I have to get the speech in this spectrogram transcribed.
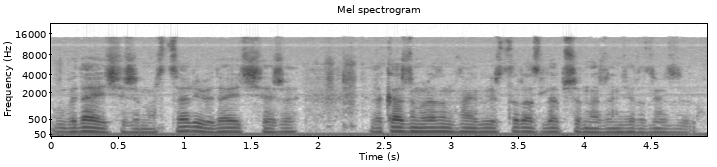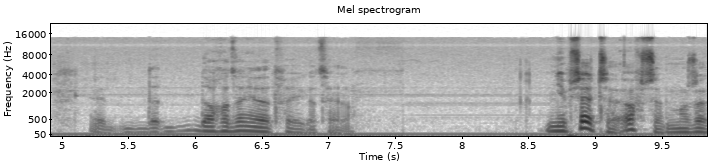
Wydaje ci się, że masz cel i wydaje ci się, że za każdym razem znajdujesz coraz lepsze narzędzie do, dochodzenia do twojego celu. Nie przeczę, owszem, może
